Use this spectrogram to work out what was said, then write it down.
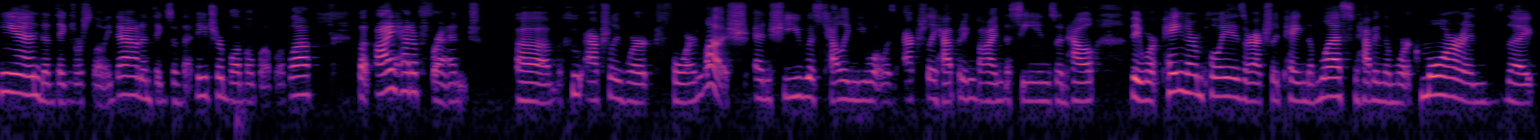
hand and things were slowing down and things of that nature, blah, blah, blah, blah, blah. But I had a friend um, who actually worked for Lush, and she was telling me what was actually happening behind the scenes and how they weren't paying their employees or actually paying them less and having them work more, and like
